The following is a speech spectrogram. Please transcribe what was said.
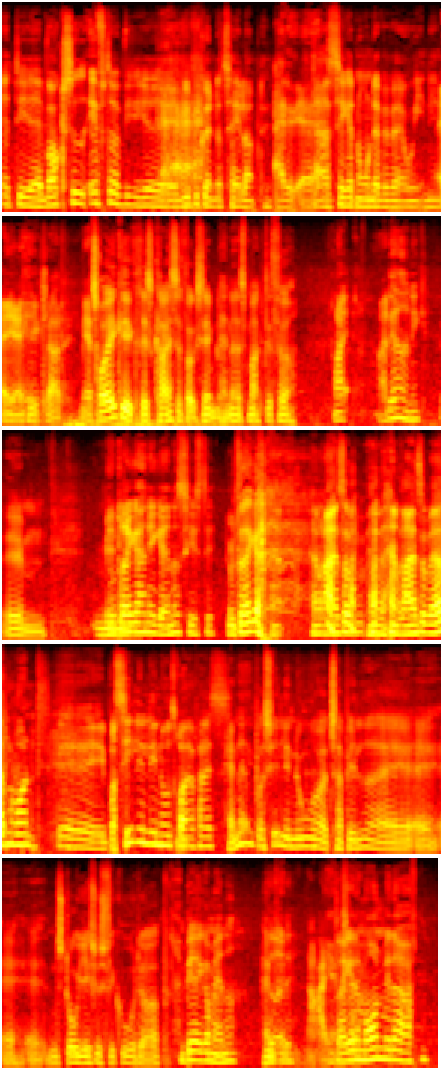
at det er vokset, efter vi, øh, Ja. vi begyndte at tale om det. Ja, det er, Der er sikkert nogen, der vil være uenige. ja, ja, helt klart. Men jeg tror ikke, Chris Kaiser for eksempel, han havde smagt det før. Nej, nej, det havde han ikke. Øhm, Men, nu drikker han ikke andet sidste. Nu drikker Han rejser, han rejser verden rundt. Øh, I Brasilien lige nu, tror jeg faktisk. han er i Brasilien nu og tager billeder af, af, af, af den store Jesus-figur deroppe. Han beder ikke om andet. Han, Hedder det. Nej, Han drikker det morgen, middag og aften.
